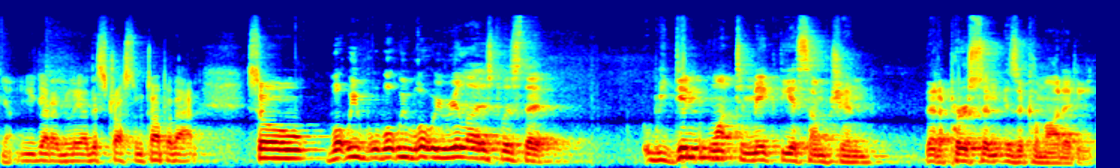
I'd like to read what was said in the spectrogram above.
Yeah. You got to layer this trust on top of that. So, what we what we what we realized was that we didn't want to make the assumption that a person is a commodity.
